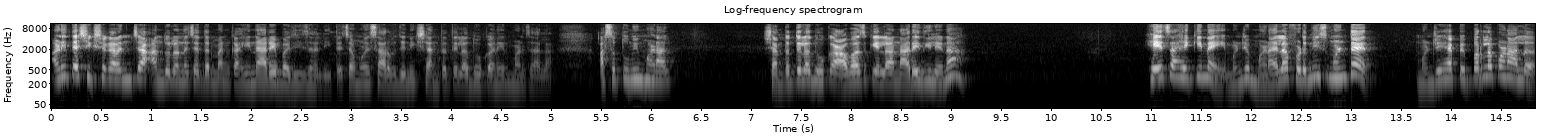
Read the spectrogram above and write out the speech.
आणि त्या शिक्षकांच्या आंदोलनाच्या दरम्यान काही नारेबाजी झाली. त्याच्यामुळे सार्वजनिक शांततेला धोका निर्माण झाला. असं तुम्ही म्हणाल? शांततेला धोका आवाज केला नारे दिले ना? हेच आहे की नाही? म्हणजे म्हणायला फडणवीस म्हणतायत. म्हणजे ह्या पेपरला पण आलं.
